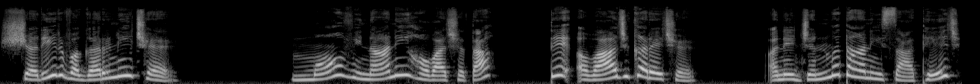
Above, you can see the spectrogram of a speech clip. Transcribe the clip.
શરીર વગરની છે. મોં વિનાની હોવા છતાં, તે અવાજ કરે છે અને જન્મતાની સાથે જ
